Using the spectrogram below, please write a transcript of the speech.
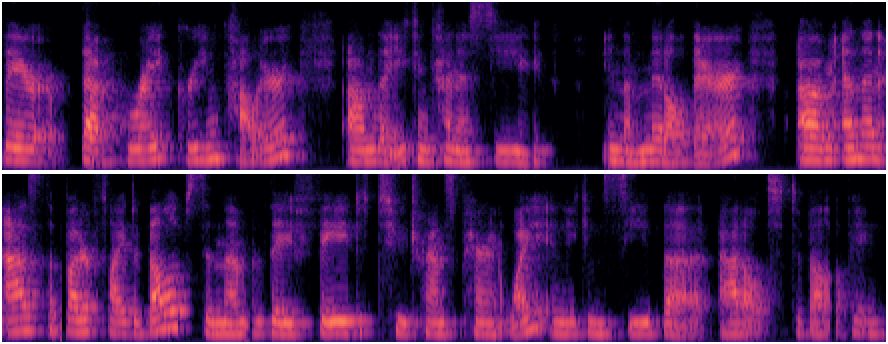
they're that bright green color um, that you can kind of see in the middle there. Um, and then as the butterfly develops in them, they fade to transparent white and you can see the adult developing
